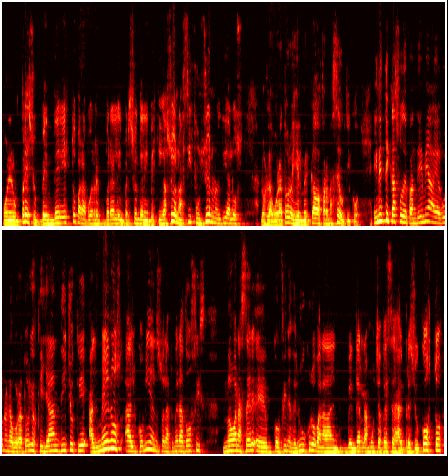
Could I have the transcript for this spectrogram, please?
poner un precio, vender esto para poder recuperar la inversión de la investigación. Así funcionan hoy día los, los laboratorios y el mercado farmacéutico. En este caso de pandemia hay algunos laboratorios que ya han dicho que al menos al comienzo las primeras dosis no van a ser eh, con fines de lucro, van a venderlas muchas veces al precio costo,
